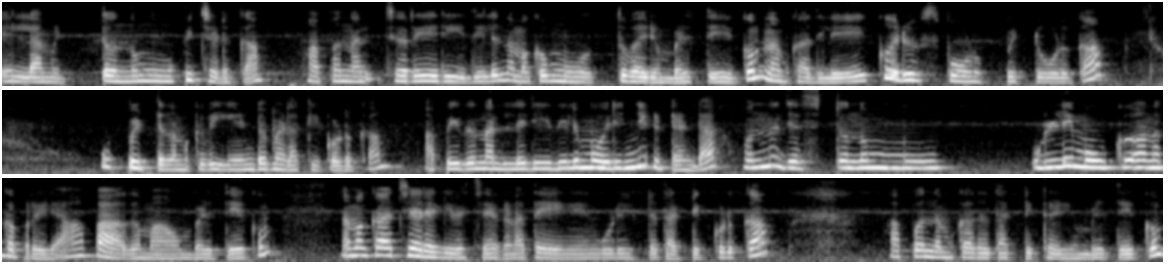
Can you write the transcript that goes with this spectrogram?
എല്ലാം ഇട്ടൊന്ന് മൂപ്പിച്ചെടുക്കാം. അപ്പം ചെറിയ രീതിയിൽ നമുക്ക് മൂത്ത് വരുമ്പോഴത്തേക്കും നമുക്ക് അതിലേക്ക് ഒരു സ്പൂൺ ഉപ്പിട്ട് കൊടുക്കാം. ഉപ്പിട്ട് നമുക്ക് വീണ്ടും ഇളക്കി കൊടുക്കാം. അപ്പോൾ ഇത് നല്ല രീതിയിൽ മൊരിഞ്ഞ് കിട്ടണ്ട. ഒന്ന് ജസ്റ്റ് ഒന്ന് മൂ ഉള്ളി മൂക്കുക എന്നൊക്കെ പറയില്ല ആ പാകമാകുമ്പോഴത്തേക്കും നമുക്ക് ആ ചിരകി വെച്ചേക്കണം തേങ്ങയും കൂടി ഇട്ട് തട്ടിക്കൊടുക്കാം. അപ്പോൾ നമുക്കത് തട്ടിക്കഴിയുമ്പോഴത്തേക്കും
